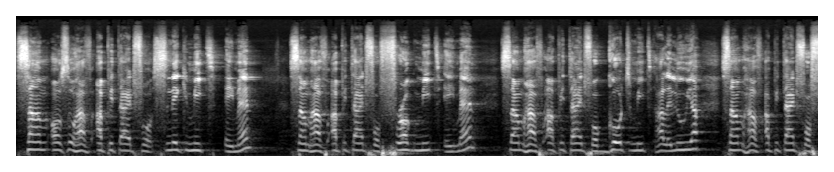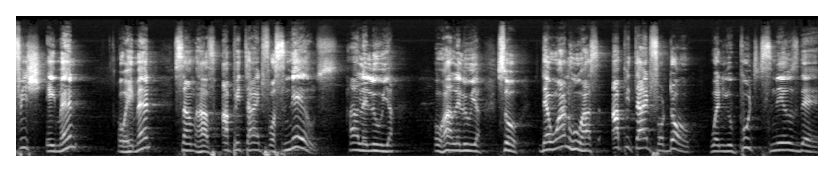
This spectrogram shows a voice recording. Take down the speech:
Some also have appetite for snake meat. Amen. Some have appetite for frog meat. Amen. Some have appetite for goat meat. Hallelujah. Some have appetite for fish. Amen. Oh, amen. Some have appetite for snails. Hallelujah. Oh, hallelujah. So, the one who has appetite for dog, when you put snails there,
